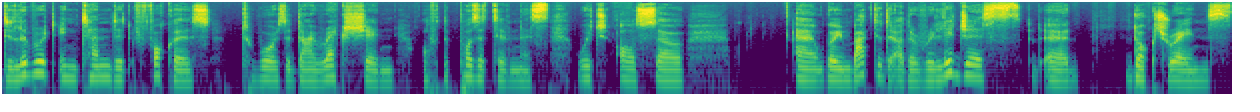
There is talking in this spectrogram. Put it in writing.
deliberate intended focus towards the direction of the positiveness, which also, um, going back to the other religious uh, doctrines,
